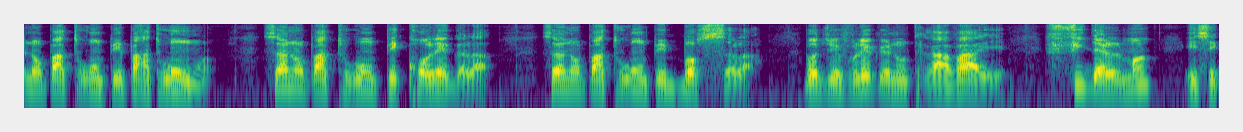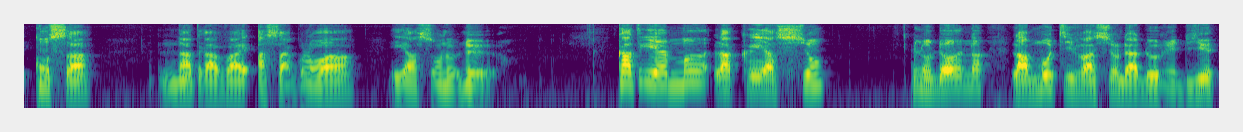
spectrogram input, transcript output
non pas tromper patron, sans non pas tromper collègue là, sans non pas tromper boss là. Bon Dieu voulait que nous travaillions fidèlement et c'est comme ça nous travaillons à sa gloire et à son honneur. Quatrièmement, la création nous donne la motivation d'adorer Dieu.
